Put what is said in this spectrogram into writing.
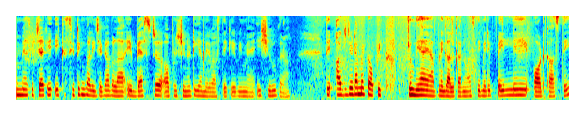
ਮੈਂ ਸੋਚਿਆ ਕਿ ਇੱਕ ਸਿਟਿੰਗ ਵਾਲੀ ਜਗ੍ਹਾ ਵਾਲਾ ਇਹ ਬੈਸਟ ਓਪਰਚ्युनिटी ਹੈ ਮੇਰੇ ਵਾਸਤੇ ਕਿ ਵੀ ਮੈਂ ਇਹ ਸ਼ੁਰੂ ਕਰਾਂ। ਤੇ ਅੱਜ ਜਿਹੜਾ ਮੈਂ ਟੌਪਿਕ ਚੁਣਿਆ ਹੈ ਆਪਣੇ ਗੱਲ ਕਰਨ ਵਾਸਤੇ, ਮੇਰੇ ਪਹਿਲੇ ਪੋਡਕਾਸਟ ਤੇ,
